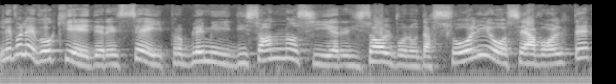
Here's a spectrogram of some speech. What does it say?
Le volevo chiedere se i problemi di sonno si risolvono da soli o se a volte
